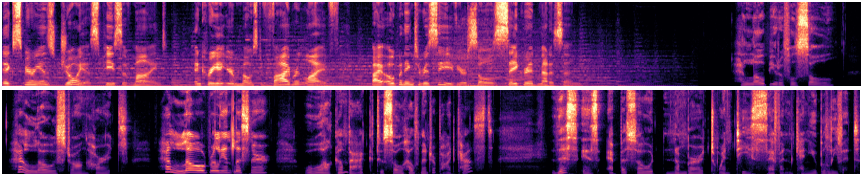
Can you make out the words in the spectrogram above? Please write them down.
experience joyous peace of mind, and create your most vibrant life by opening to receive your soul's sacred medicine. Hello, beautiful soul. Hello, strong heart. Hello, brilliant listener. Welcome back to Soul Health Mentor Podcast. This is episode number 27. Can you believe it?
